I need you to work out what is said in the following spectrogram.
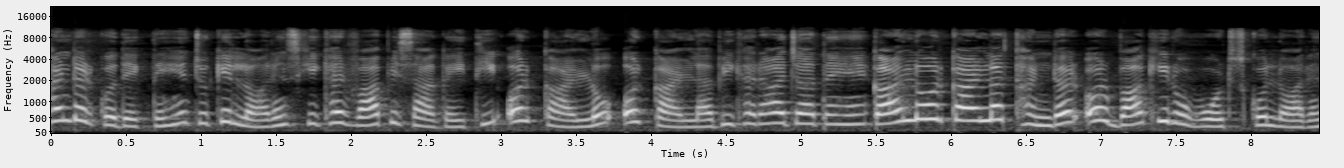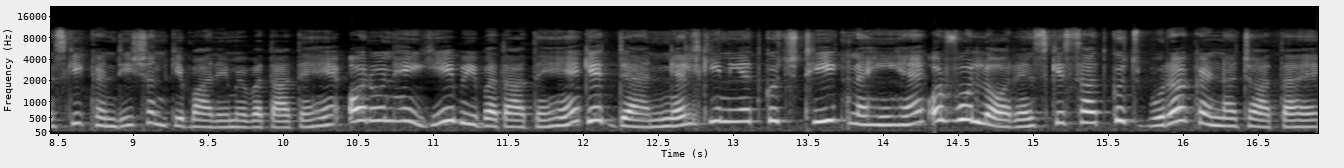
थंडर को देखते हैं, जो कि लॉरेंस के घर वापस आ गई थी और कार्लो और कार्ला भी घर आ जाते हैं। कार्लो और कार्ला थंडर और बाकी रोबोट्स को लॉरेंस की कंडीशन के बारे में बताते हैं और उन्हें ये भी बताते हैं कि डैनियल की नीयत कुछ ठीक नहीं है और वो लॉरेंस के साथ कुछ बुरा करना चाहता है।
